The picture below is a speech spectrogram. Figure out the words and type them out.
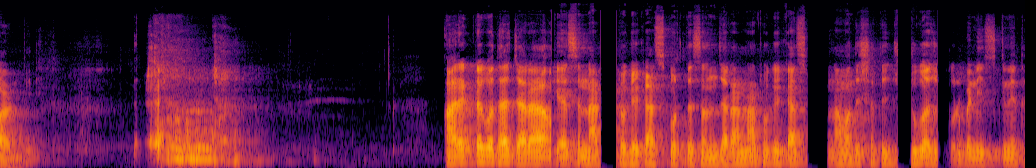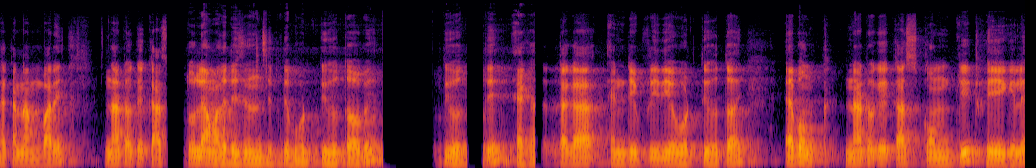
বাড়বে। আরেকটা কথা, যারা আছে নাটকে কাজ করতে চান যারা নাটকে কাজ করেন, আমাদের সাথে যোগাযোগ করবেন স্ক্রিনে থাকা নাম্বারে। নাটকে কাজ তোলে আমাদের এজেন্সিতে ভর্তি হতে হবে। ভর্তি হতে এক হাজার টাকা এন্ট্রি ফ্রি দিয়ে ভর্তি হতে হয়। এবং নাটকে কাজ কমপ্লিট হয়ে গেলে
